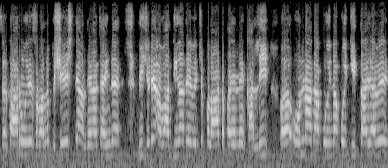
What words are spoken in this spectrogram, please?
ਸਰਕਾਰ ਨੂੰ ਇਸ ਵੱਲ ਵਿਸ਼ੇਸ਼ ਧਿਆਨ ਦੇਣਾ ਚਾਹੀਦਾ ਹੈ ਵੀ ਜਿਹੜੇ ਆਬਾਦੀਆਂ ਦੇ ਵਿੱਚ ਪਲਾਟ ਪਏ ਨੇ ਖਾਲੀ ਉਹਨਾਂ ਦਾ ਕੋਈ ਨਾ ਕੋਈ ਕੀਤਾ ਜਾਵੇ,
